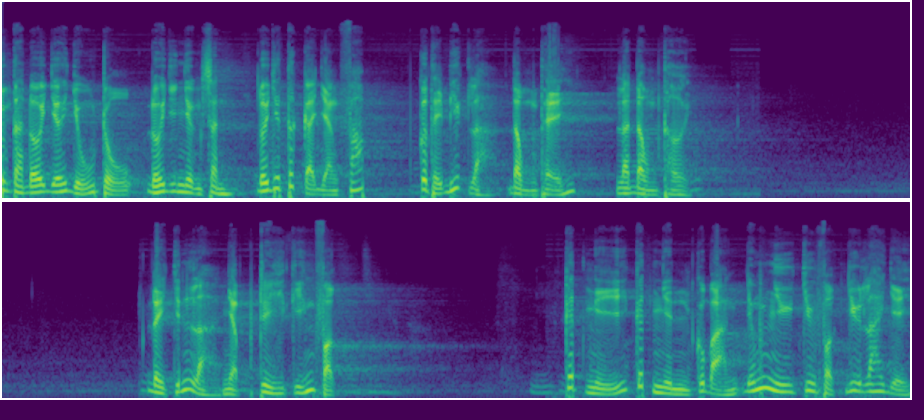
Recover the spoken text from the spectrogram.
Chúng ta đối với vũ trụ, đối với nhân sanh, đối với tất cả dạng pháp, có thể biết là đồng thể, là đồng thời. Đây chính là nhập tri kiến phật. Cách nghĩ, cách nhìn của bạn giống như chư phật như lai vậy.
